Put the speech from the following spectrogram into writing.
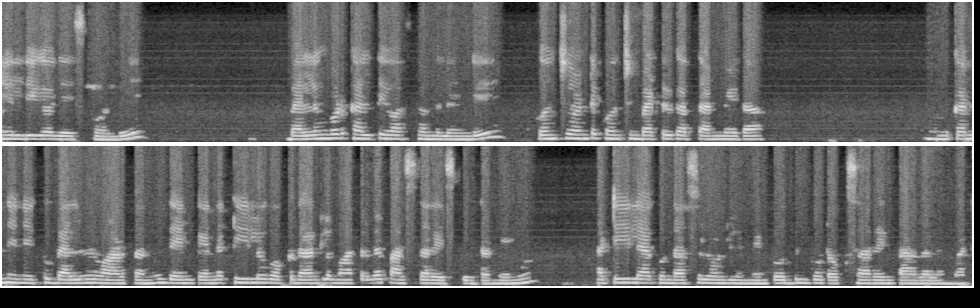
హెల్దీగా చేసుకోండి. బెల్లం కూడా కల్తీ వస్తుందిలేండి. కొంచెం అంటే కొంచెం బెటర్ కదా దాని మీద. అందుకని నేను ఎక్కువ బెల్లమే వాడతాను. దేనికైనా టీలో ఒక దాంట్లో మాత్రమే పంచదార వేసుకుంటాను నేను. ఆ టీ లేకుండా అసలు ఉండలేను నేను. పొద్దున పూట ఒకసారి ఏం తాగాలన్నమాట.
